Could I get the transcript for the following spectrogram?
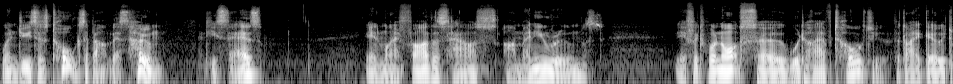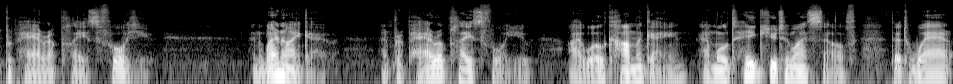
when Jesus talks about this home. And he says, In my Father's house are many rooms. If it were not so, would I have told you that I go to prepare a place for you? And when I go and prepare a place for you, I will come again and will take you to myself, that where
